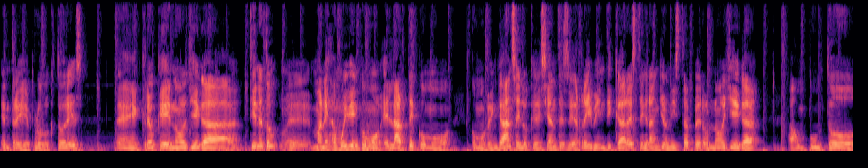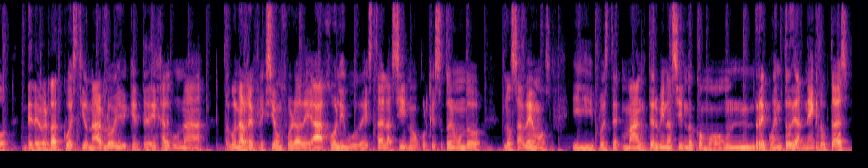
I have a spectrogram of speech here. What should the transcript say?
entre productores. Eh, creo que no llega, tiene, eh, maneja muy bien como el arte como como venganza y lo que decía antes de reivindicar a este gran guionista, pero no llega a un punto de de verdad cuestionarlo y que te deje alguna, alguna reflexión fuera de, ah, Hollywood es tal así, ¿no? Porque eso todo el mundo lo sabemos. Y pues Mank termina siendo como un recuento de anécdotas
